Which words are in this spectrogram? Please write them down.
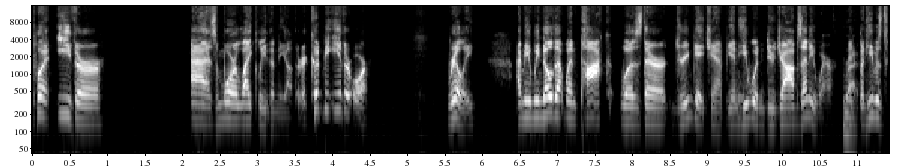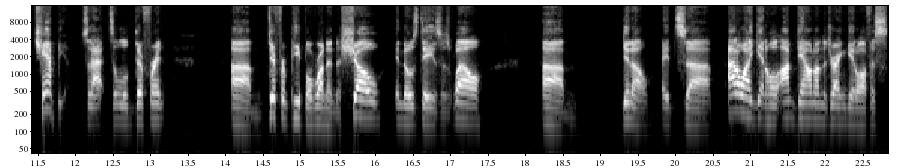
put either as more likely than the other. It could be either or. Really. I mean, we know that when Pac was their Dreamgate champion, he wouldn't do jobs anywhere. Right. But he was the champion. So that's a little different. Um, different people running the show in those days as well. Um, you know, it's uh I don't want to get in whole I'm down on the Dragon Gate office.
